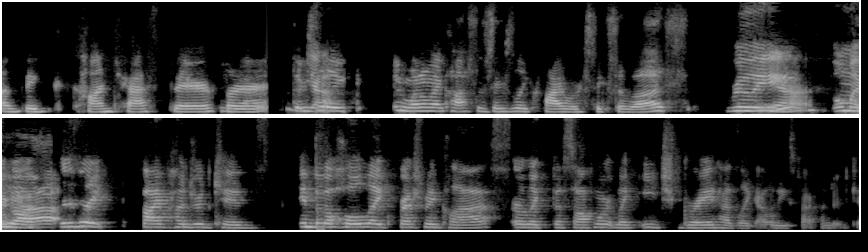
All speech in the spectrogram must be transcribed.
a big contrast there for yeah. there's yeah. like in one of my classes there's like five or six of us really yeah oh my yeah. gosh there's like 500 kids in the whole like freshman class or like the sophomore like each grade has like at least 500 kids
